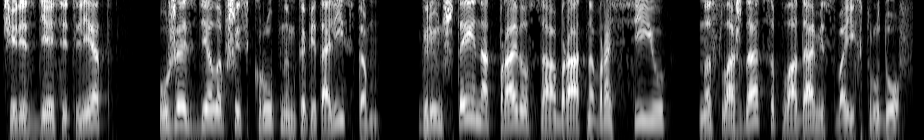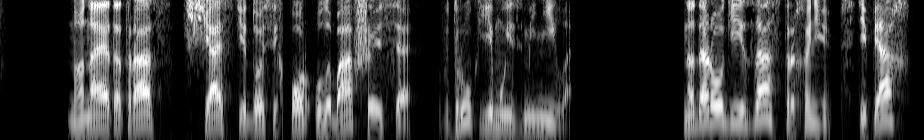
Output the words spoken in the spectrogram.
Через 10 лет, уже сделавшись крупным капиталистом, Грюнштейн отправился обратно в Россию наслаждаться плодами своих трудов. Но на этот раз счастье, до сих пор улыбавшееся, вдруг ему изменило. На дороге из Астрахани, в степях,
